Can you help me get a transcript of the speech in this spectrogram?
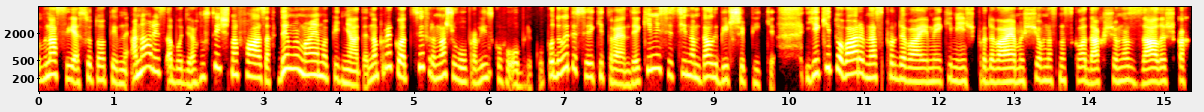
В нас є ситуативний аналіз або діагностична фаза, де ми маємо підняти, наприклад, цифри нашого управлінського обліку, подивитися, які тренди, які місяці нам дали більше піки, які товари в нас продаваємо, які менше продаваємо, що в нас на складах, що в нас в залишках.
